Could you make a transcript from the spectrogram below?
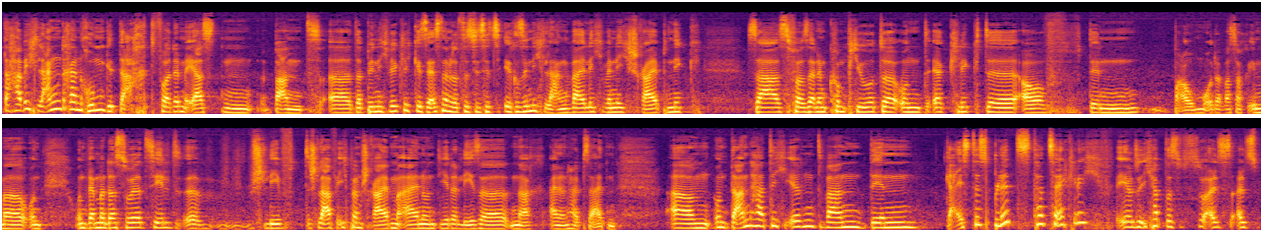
da habe ich lang dran rumgedacht vor dem ersten Band. Äh, da bin ich wirklich gesessen und gedacht, das ist jetzt irrsinnig langweilig, wenn ich schreibe, Nick saß vor seinem Computer und er klickte auf den Baum oder was auch immer. Und, und wenn man das so erzählt, äh, schlafe ich beim Schreiben ein und jeder Leser nach eineinhalb Seiten. Ähm, und dann hatte ich irgendwann den Geistesblitz tatsächlich. Also ich habe das so als, als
